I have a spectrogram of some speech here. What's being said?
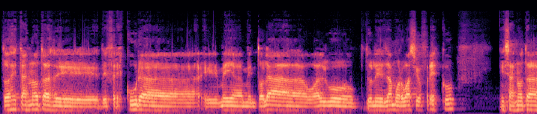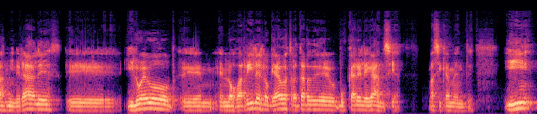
Todas estas notas de, frescura eh, media mentolada o algo, yo le llamo herbáceo fresco, esas notas minerales. Eh, y luego en los barriles lo que hago es tratar de buscar elegancia, básicamente y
